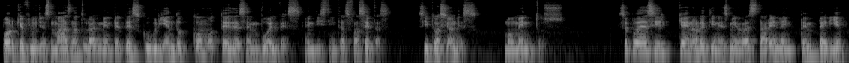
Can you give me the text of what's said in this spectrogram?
porque fluyes más naturalmente descubriendo cómo te desenvuelves en distintas facetas, situaciones, momentos. Se puede decir que no le tienes miedo a estar en la intemperie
